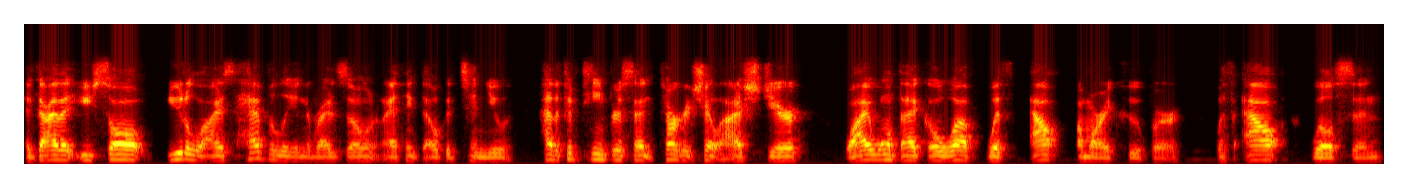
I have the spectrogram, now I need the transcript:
A guy that you saw utilized heavily in the red zone, and I think that will continue. Had a 15% target share last year. Why won't that go up without Amari Cooper, without Wilson,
